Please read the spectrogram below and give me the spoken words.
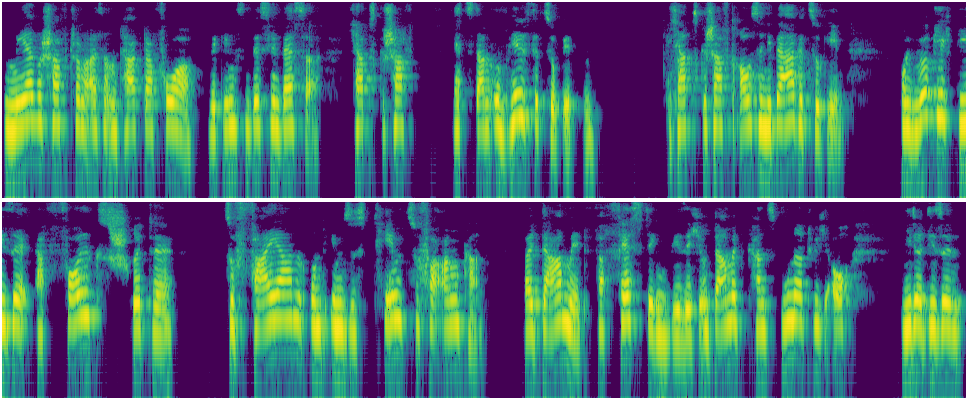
mehr geschafft schon als am Tag davor, mir ging es ein bisschen besser, ich habe es geschafft, jetzt dann um Hilfe zu bitten, ich habe es geschafft, raus in die Berge zu gehen. Und wirklich diese Erfolgsschritte zu feiern und im System zu verankern. Weil damit verfestigen die sich und damit kannst du natürlich auch wieder diese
